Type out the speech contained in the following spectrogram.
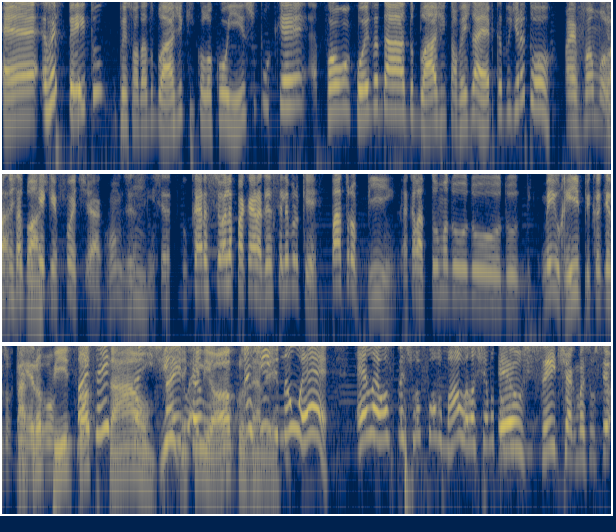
É, eu respeito o pessoal da dublagem que colocou isso, porque foi uma coisa da dublagem, talvez, da época do diretor. Mas vamos lá, sabe por que que foi, Thiago? Vamos dizer assim, você- o cara, você olha pra cara dele, você lembra o quê? Patropi, aquela turma do, do, do meio hippie, com aqueles. Patropi Mas aí- total. mas, Gigi, Aquele é- óculos, A né? Gigi não é! Ela é uma pessoa formal, ela chama todo Eu sei, Thiago, mas você.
